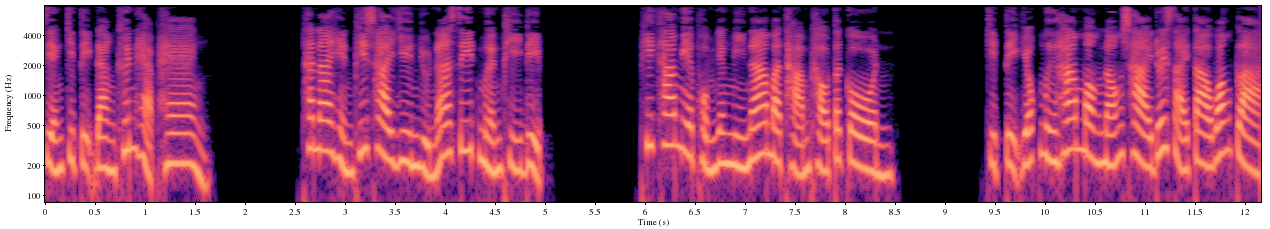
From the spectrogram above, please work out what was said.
เสียงกิติดังขึ้นแหบแห้งธนาเห็นพี่ชายยืนอยู่หน้าซีดเหมือนผีดิบ พี่ข้าเมียผมยังมีหน้ามาถามเขาตะโกน กิติยกมือห้ามมองน้องชายด้วยสายตาว่างเปล่า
